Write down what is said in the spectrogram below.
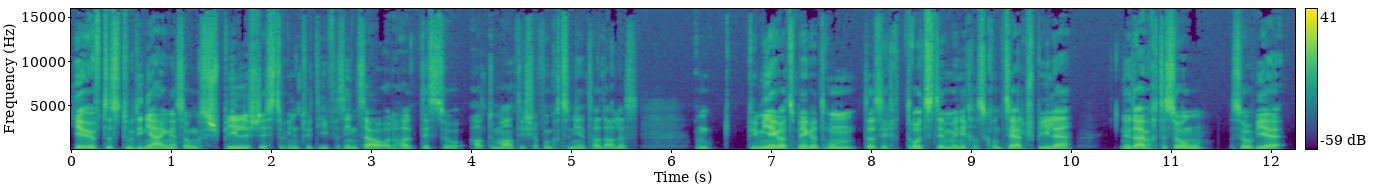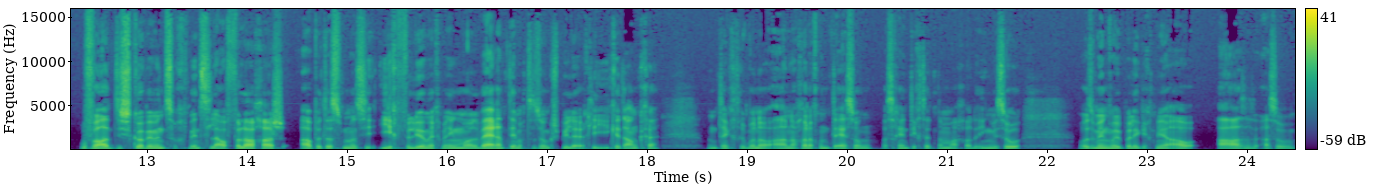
je öfter du deine eigenen Songs spielst, desto intuitiver sind sie auch oder halt desto automatischer funktioniert halt alles. Und bei mir geht es mega darum, dass ich trotzdem, wenn ich das Konzert spiele, nicht einfach den Song so wie auf Art ist es gut, wenn du es laufen lassen kannst, aber dass man sie, ich verliere mich manchmal, während ich den Song spiele, ein bisschen in Gedanken und denke darüber nach, ah, nachher kommt der Song, was könnte ich dort noch machen oder irgendwie so. Oder manchmal überlege ich mir auch, also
